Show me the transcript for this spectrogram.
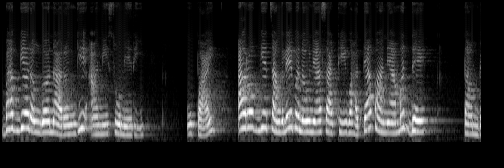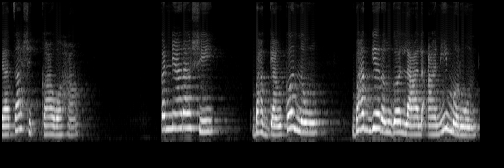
भाग्यरंग नारंगी आणि सोनेरी. उपाय आरोग्य चांगले बनवण्यासाठी वाहत्या पाण्यामध्ये तांब्याचा शिक्का वहा. कन्या राशी भाग्यांक नऊ भाग्यरंग लाल आणि मरून.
